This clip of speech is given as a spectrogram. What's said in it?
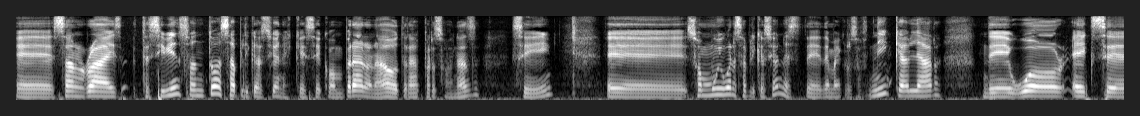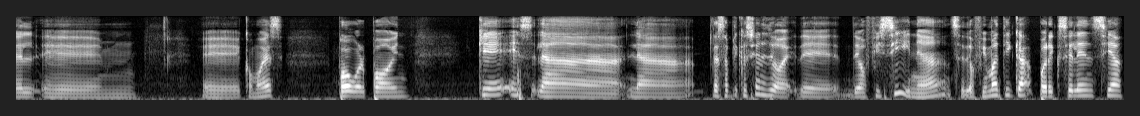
eh, Sunrise, si bien son todas aplicaciones que se compraron a otras personas, ¿sí? Eh, son muy buenas aplicaciones de, Microsoft. Ni que hablar de Word, Excel, em, ¿cómo es? PowerPoint que es la, las aplicaciones de, de, oficina, de ofimática por excelencia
